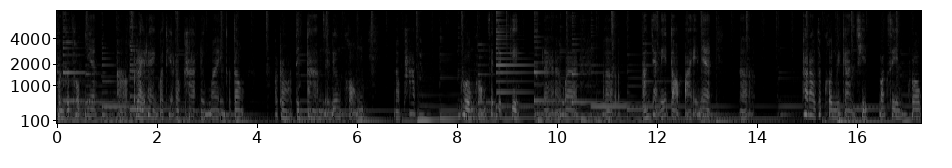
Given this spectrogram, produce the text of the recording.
ผลกระทบเนี่ยร้ายแรงกว่าที่เราคาดหรือไม่ก็ต้องรอติดตามในเรื่องของภาพรวมของเศรษฐกิจนะคะว่าหลังจากนี้ต่อไปเนี่ยถ้าเราทุกคนมีการฉีดวัคซีนครบ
